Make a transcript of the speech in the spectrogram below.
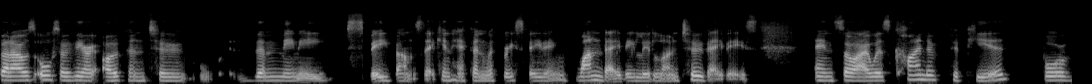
but I was also very open to the many speed bumps that can happen with breastfeeding one baby, let alone two babies. And so I was kind of prepared for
